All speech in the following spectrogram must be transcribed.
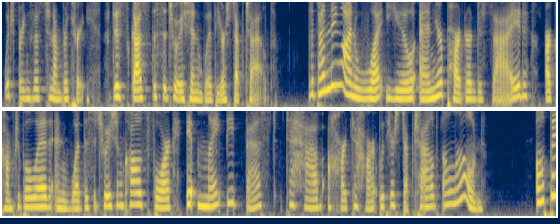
Which brings us to number three discuss the situation with your stepchild. Depending on what you and your partner decide are comfortable with and what the situation calls for, it might be best to have a heart to heart with your stepchild alone. Open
